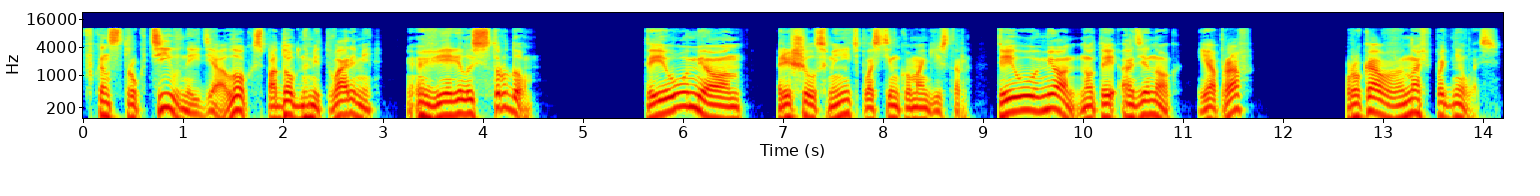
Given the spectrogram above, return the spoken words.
в конструктивный диалог с подобными тварями верилось с трудом. «Ты умен», — решил сменить пластинку магистр. Ты умен, но ты одинок. Я прав?» Рука вновь поднялась.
